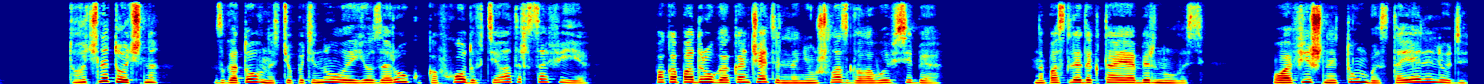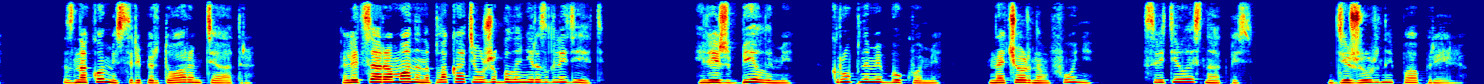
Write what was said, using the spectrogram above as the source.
«Точно, точно», — с готовностью потянула ее за руку ко входу в театр София, пока подруга окончательно не ушла с головой в себя. Напоследок Тая обернулась. У афишной тумбы стояли люди, знакомясь с репертуаром театра. Лица Романа на плакате уже было не разглядеть. И лишь белыми, крупными буквами на черном фоне светилась надпись «Дежурный по апрелю».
